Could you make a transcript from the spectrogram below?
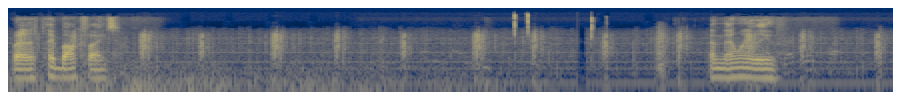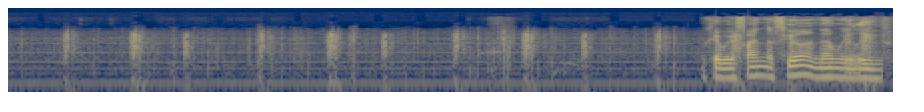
But let's play box fights. And then we leave. Okay, we find the fuel and then we leave.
